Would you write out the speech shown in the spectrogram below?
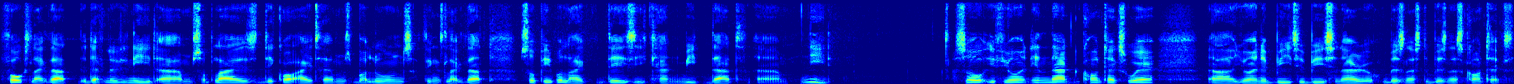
folks like that, they definitely need um, supplies, decor items, balloons, things like that. So people like Daisy can meet that um, need. So if you're in that context where uh, you're in a B2B scenario, business to business context,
